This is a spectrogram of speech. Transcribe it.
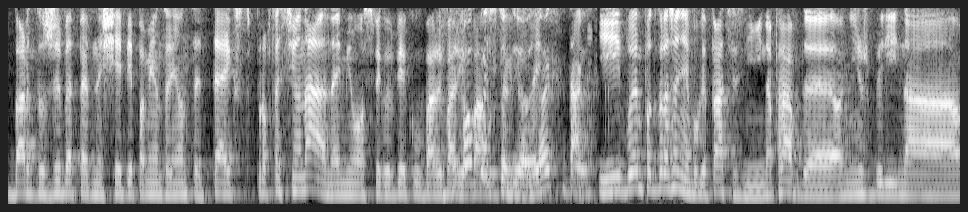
bardzo żywe, pewne siebie, pamiętające tekst, profesjonalne mimo swojego wieku, wari- wariowały i tak dalej. tak? Tak. I byłem pod wrażeniem w ogóle pracy z nimi. Naprawdę, oni już byli na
